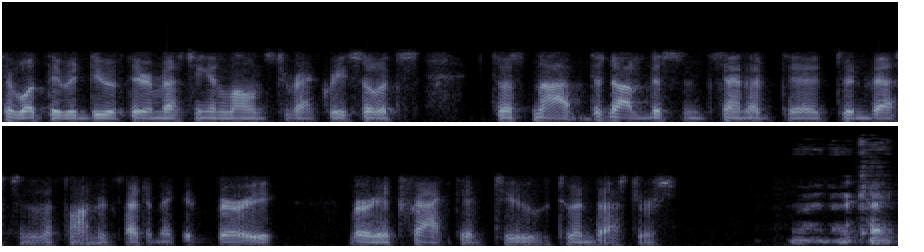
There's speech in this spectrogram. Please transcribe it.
to what they would do if they're investing in loans directly. So it's so it's not there's not a disincentive to to invest into the fund. We tried to make it very very attractive to to investors. Right. Okay.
